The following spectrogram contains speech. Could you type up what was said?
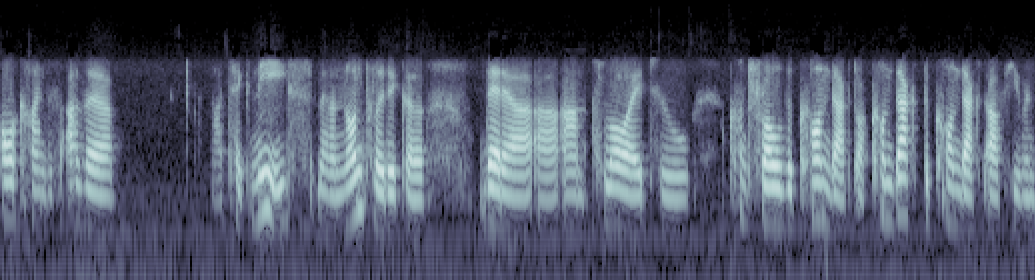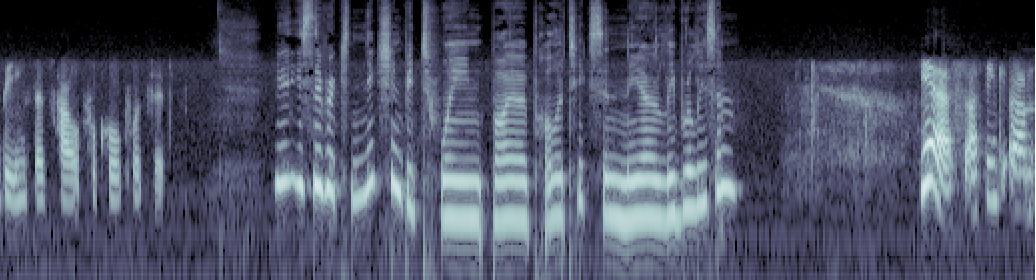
all kinds of other uh, techniques that are non-political that are, are employed to control the conduct or conduct the conduct of human beings. That's how Foucault puts it. Yeah, is there a connection between biopolitics and neoliberalism? Yes, I think um,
